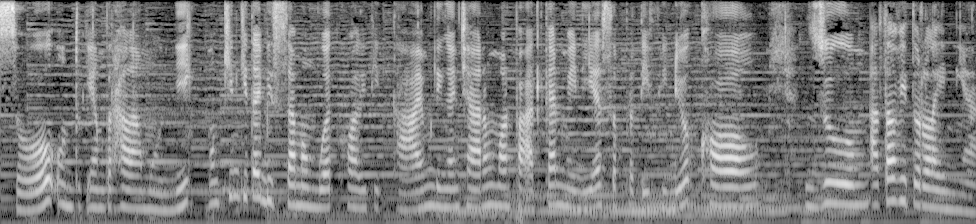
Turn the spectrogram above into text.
So, untuk yang terhalang mudik, mungkin kita bisa membuat quality time dengan cara memanfaatkan media seperti video call, Zoom, atau fitur lainnya.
